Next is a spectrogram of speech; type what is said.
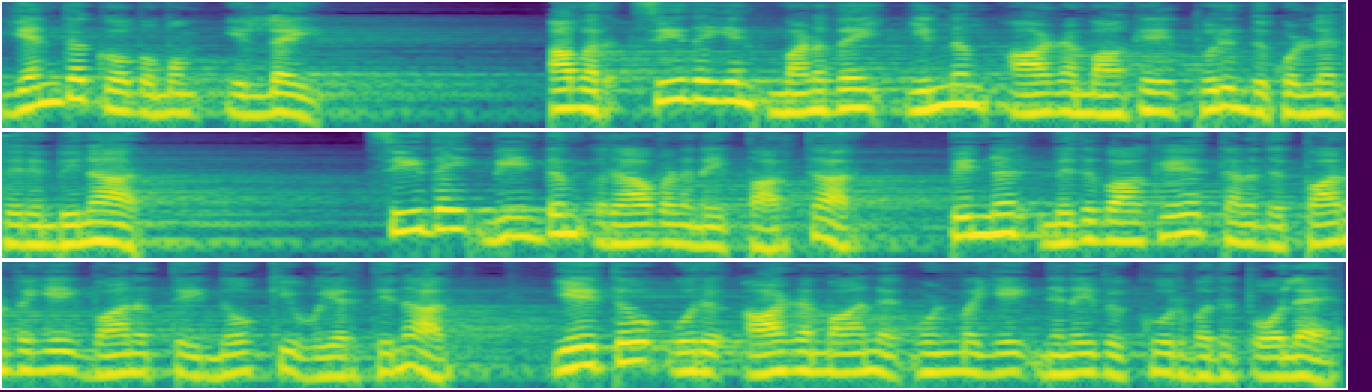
எந்த கோபமும் இல்லை. அவர் சீதையின் மனதை இன்னும் ஆழமாக புரிந்து கொள்ள விரும்பினார். சீதை மீண்டும் ராவணனை பார்த்தார் பின்னர் மெதுவாக தனது பார்வையை வானத்தை நோக்கி உயர்த்தினார். ஏதோ ஒரு ஆழமான உண்மையை நினைவு கூர்வது போல.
